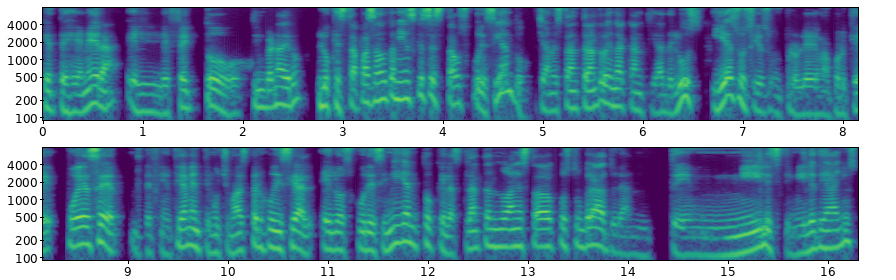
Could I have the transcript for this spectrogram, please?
que te genera el efecto invernadero, lo que está pasando también es que se está oscureciendo, ya no está entrando la cantidad de luz. Y eso sí es un problema, porque puede ser definitivamente mucho más perjudicial el oscurecimiento que las plantas no han estado acostumbradas durante miles y miles de años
